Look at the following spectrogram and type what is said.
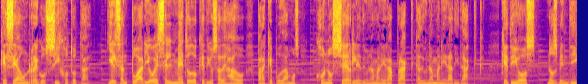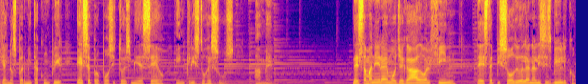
que sea un regocijo total y el santuario es el método que Dios ha dejado para que podamos conocerle de una manera práctica, de una manera didáctica. Que Dios nos bendiga y nos permita cumplir ese propósito es mi deseo en Cristo Jesús. Amén. De esta manera hemos llegado al fin de este episodio del análisis bíblico.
